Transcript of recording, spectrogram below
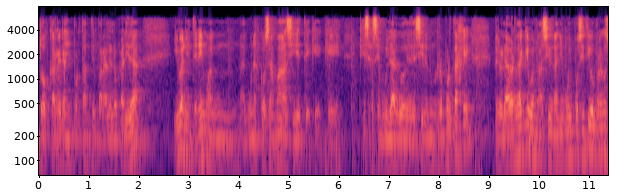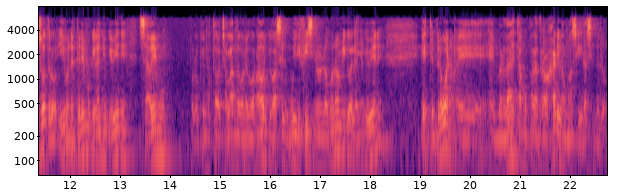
dos carreras importantes para la localidad. Y bueno, y tenemos algunas cosas más así este, que, que, se hace muy largo de decir en un reportaje, pero la verdad que bueno, ha sido un año muy positivo para nosotros y bueno, esperemos que el año que viene sabemos por lo que hemos estado charlando con el gobernador, que va a ser muy difícil en lo económico el año que viene. Este, pero bueno, eh, en verdad estamos para trabajar y vamos a seguir haciéndolo.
